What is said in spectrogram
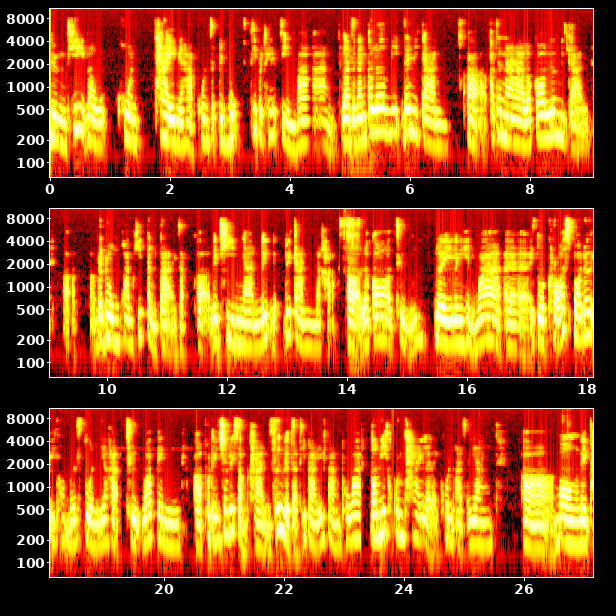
หนึ่งที่เราควรไทยเนี่ยค่ะควรจะไปบุกที่ประเทศจีนบ้าง หลังจากนั้นก็เริ่มได้มีการพัฒนาแล้วก็เริ่มมีการ ระดมความคิดต่างๆ จากในทีมงานด้วยด้วยกันนะคะแล้วก็ถึงเลยเลยเห็นว่าไอตัว cross border e-commerce ตัวนี้ค่ะ ถือว่าเป็น potential ที่สำคัญ ซึ่งเดี๋ยวจะอธิบายให้ฟัง เพราะว่าตอนนี้คนไทยหลาย ๆ คนอาจจะยังมองในภ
